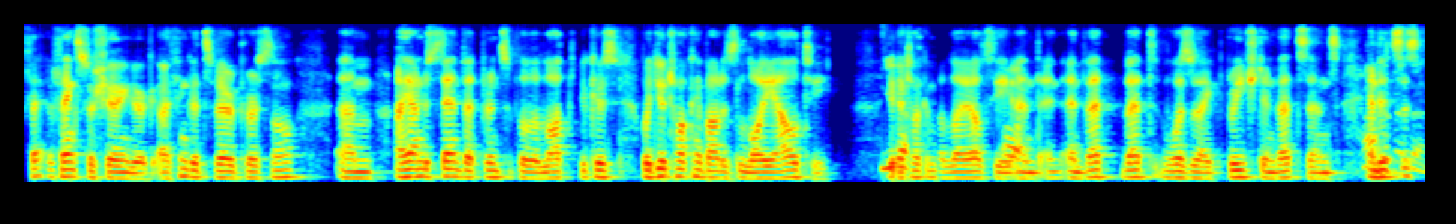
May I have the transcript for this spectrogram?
thanks for sharing, Jörg. I think it's very personal. Um, I understand that principle a lot because what you're talking about is loyalty you're yeah. talking about loyalty oh. and, and and that that was like breached in that sense and 100%. it's just,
